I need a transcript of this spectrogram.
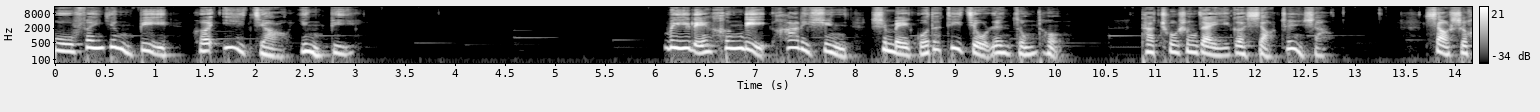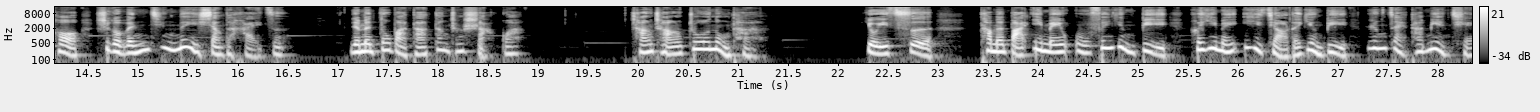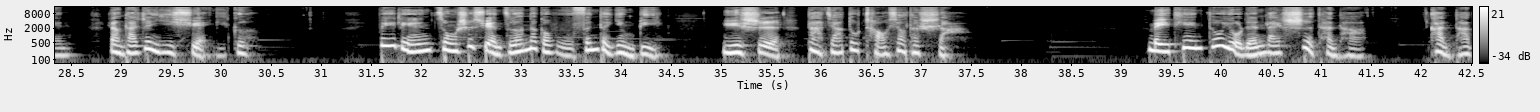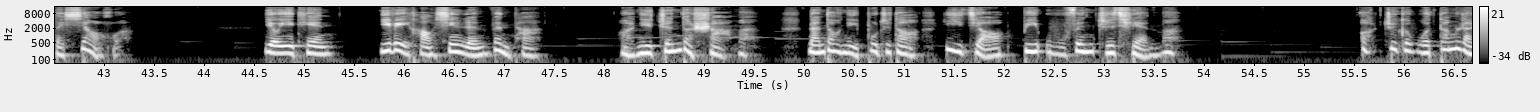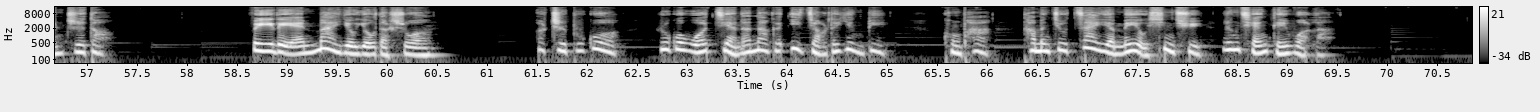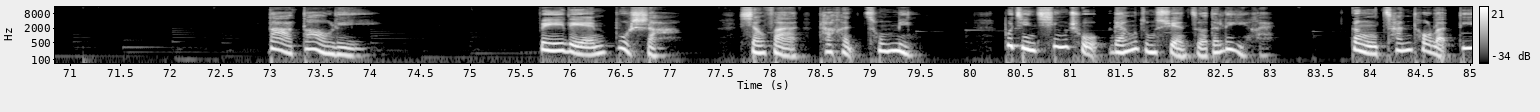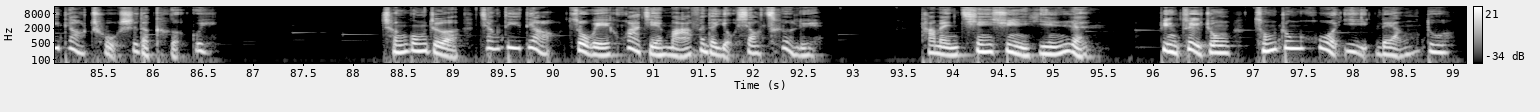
五分硬币和一角硬币。威廉·亨利·哈里逊是美国的第九任总统。他出生在一个小镇上，小时候是个文静内向的孩子，人们都把他当成傻瓜，常常捉弄他。有一次，他们把一枚五分硬币和一枚一角的硬币扔在他面前，让他任意选一个。威廉总是选择那个五分的硬币。于是大家都嘲笑他傻。每天都有人来试探他，看他的笑话。有一天，一位好心人问他：“啊，你真的傻吗？难道你不知道一角比五分值钱吗？”“哦，这个我当然知道。”威廉慢悠悠地说，“啊，只不过……”如果我捡了那个一角的硬币，恐怕他们就再也没有兴趣扔钱给我了。大道理，威廉不傻，相反，他很聪明，不仅清楚两种选择的厉害，更参透了低调处事的可贵。成功者将低调作为化解麻烦的有效策略，他们谦逊隐忍，并最终从中获益良多。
